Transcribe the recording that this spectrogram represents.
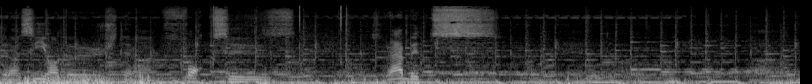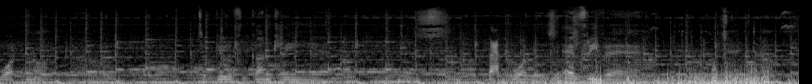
there are sea otters, there are foxes, rabbits, and uh, whatnot. it's a beautiful country, and there's backwaters everywhere. And,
